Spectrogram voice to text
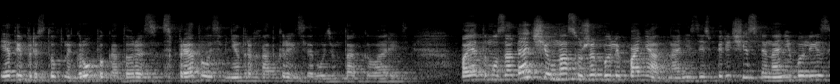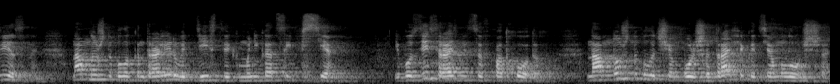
этой преступной группы, которая спряталась в недрах открытия, будем так говорить. Поэтому задачи у нас уже были понятны, они здесь перечислены, они были известны. Нам нужно было контролировать действия коммуникаций все. И вот здесь разница в подходах. Нам нужно было чем больше трафика, тем лучше.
